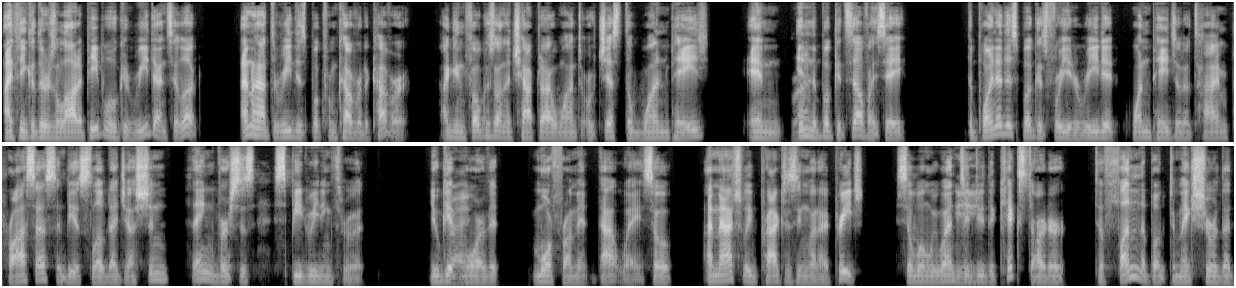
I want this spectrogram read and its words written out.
I think that there's a lot of people who could read that and say, look, I don't have to read this book from cover to cover. I can focus on the chapter I want or just the one page. And in the book itself, I say, the point of this book is for you to read it one page at a time, process and be a slow digestion thing versus speed reading through it. You'll get Right. more of it, more from it that way. So I'm actually practicing what I preach. So when we went to Mm. do the Kickstarter to fund the book to make sure that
